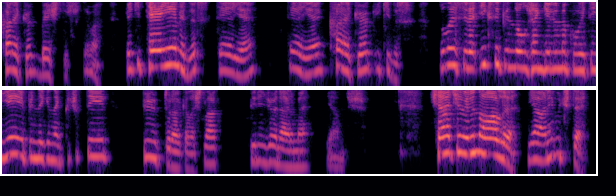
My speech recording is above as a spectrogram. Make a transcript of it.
Karekök 5'tir. Değil mi? Peki Ty nedir? Ty, Ty karekök 2'dir. Dolayısıyla X ipinde oluşan gerilme kuvveti Y ipindekinden küçük değil, büyüktür arkadaşlar. Birinci önerme yanlış. Çerçevenin ağırlığı yani 3'te.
